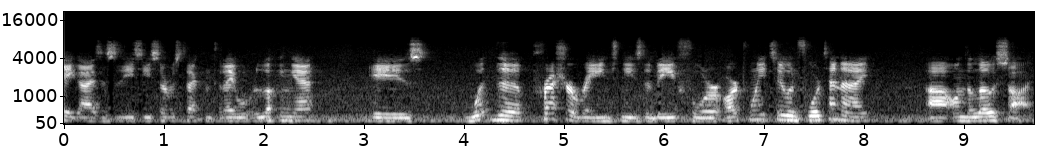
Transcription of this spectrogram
Hey guys, this is AC Service Tech, and today what we're looking at is what the pressure range needs to be for R22 and 410A uh, on the low side.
